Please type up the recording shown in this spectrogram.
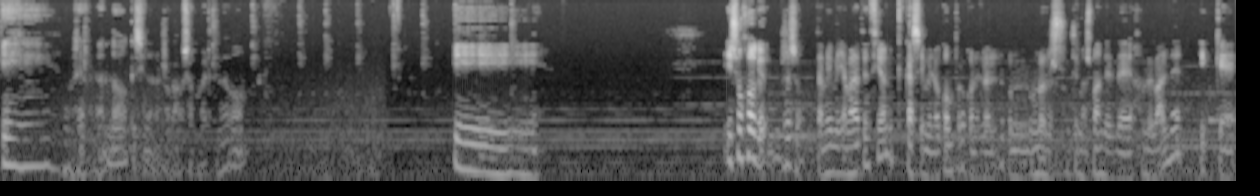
Y vamos a ir ganando, que si no nos vamos a comer de nuevo. Y... es un juego que, pues eso, también me llama la atención, que casi me lo compro con, uno de los últimos bandes de Hammer Balder y que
